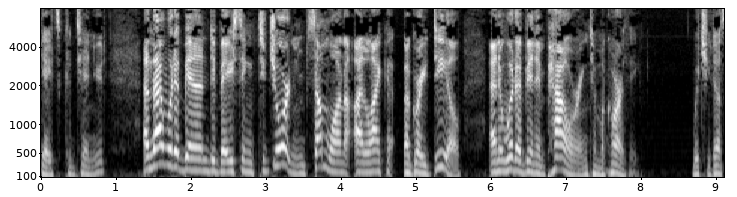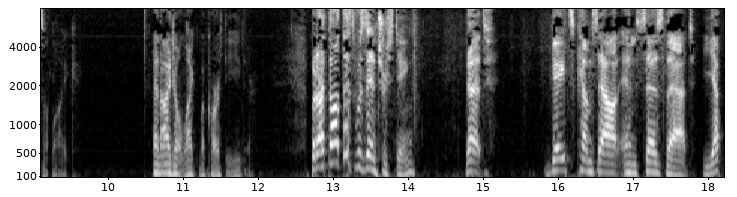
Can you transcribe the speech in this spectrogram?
Gaetz continued. And that would have been debasing to Jordan, someone I like a great deal, and it would have been empowering to McCarthy, which he doesn't like. And I don't like McCarthy either. But I thought this was interesting that Gaetz comes out and says that, yep,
